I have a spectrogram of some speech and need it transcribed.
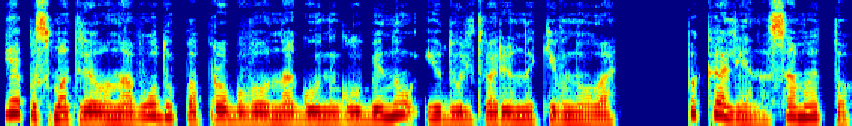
Я посмотрела на воду, попробовала ногой на глубину и удовлетворенно кивнула. По колено, самое то.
